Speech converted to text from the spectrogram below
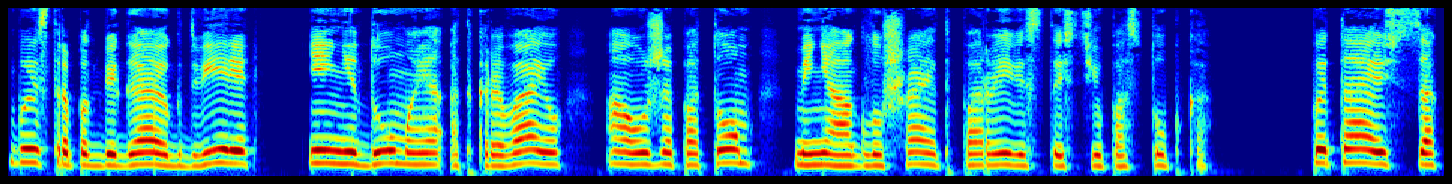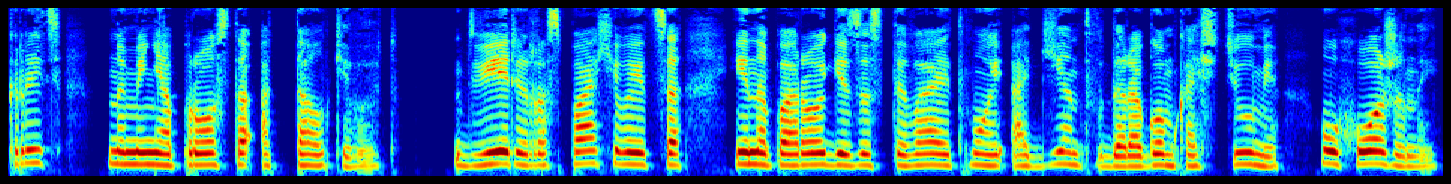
Быстро подбегаю к двери и, не думая, открываю, а уже потом меня оглушает порывистостью поступка. Пытаюсь закрыть, но меня просто отталкивают. Дверь распахивается, и на пороге застывает мой агент в дорогом костюме, ухоженный,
